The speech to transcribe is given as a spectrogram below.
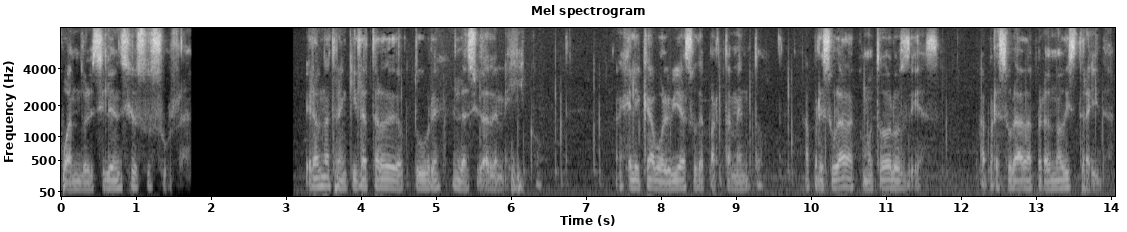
cuando el silencio susurra. Era una tranquila tarde de octubre en la Ciudad de México. Angélica volvía a su departamento, apresurada como todos los días, apresurada pero no distraída.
